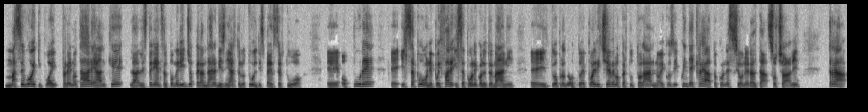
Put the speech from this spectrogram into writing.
ma se vuoi ti puoi prenotare anche l'esperienza al pomeriggio per andare a disegnartelo tu il dispenser tuo. Eh, oppure eh, il sapone, puoi fare il sapone con le tue mani, eh, il tuo prodotto e puoi riceverlo per tutto l'anno e così. Quindi hai creato connessioni in realtà sociali tra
